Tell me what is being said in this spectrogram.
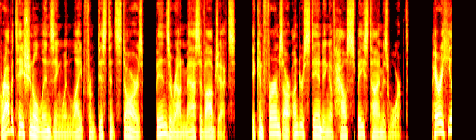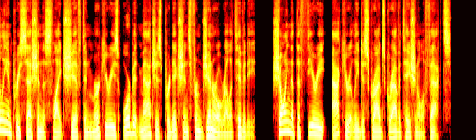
Gravitational lensing when light from distant stars bends around massive objects, it confirms our understanding of how spacetime is warped. Perihelion precession The slight shift in Mercury's orbit matches predictions from general relativity, showing that the theory accurately describes gravitational effects.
